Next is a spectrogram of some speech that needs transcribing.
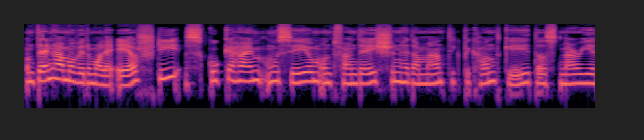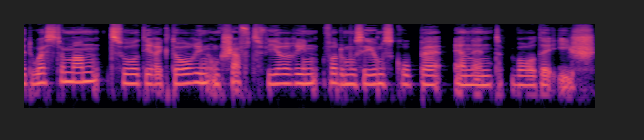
Und dann haben wir wieder mal eine erste. Das Guggenheim Museum und Foundation hat am Montag bekannt gegeben, dass Mariette Westermann zur Direktorin und Geschäftsführerin von der Museumsgruppe ernannt worden ist.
